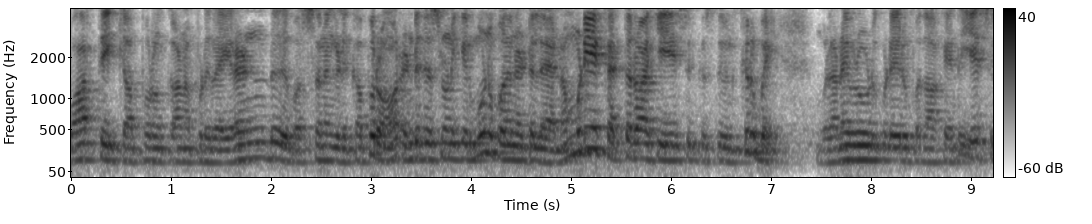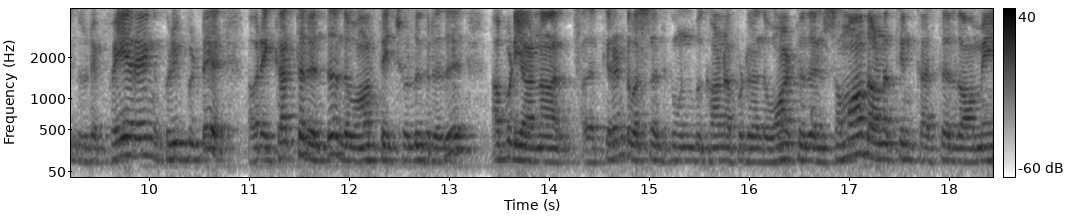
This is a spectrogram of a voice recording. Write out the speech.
வார்த்தைக்கு அப்புறம் காணப்படுகிற இரண்டு வசனங்களுக்கு அப்புறம் ரெண்டு தெசலோனிக்கர் மூணு பதினெட்டுல நம்முடைய கத்தராகிய இயேசு கிறிஸ்துவின் கிருபை உங்கள் அனைவரோடு கூட இருப்பதாக என்று இயேசு கிறிஸ்துடைய பெயரை குறிப்பிட்டு அவரை கத்தர் என்று அந்த வார்த்தை சொல்லுகிறது. அப்படியானால் அதற்கு இரண்டு வசனத்துக்கு முன்பு காணப்படுகிற அந்த வாழ்த்துதல் சமாதானத்தின் கத்தர் தாமே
